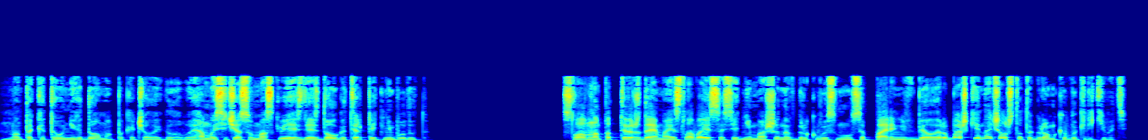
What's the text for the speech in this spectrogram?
«Ну так это у них дома», — покачал я головой. «А мы сейчас в Москве, здесь долго терпеть не будут». Словно подтверждая мои слова, из соседней машины вдруг высунулся парень в белой рубашке и начал что-то громко выкрикивать.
